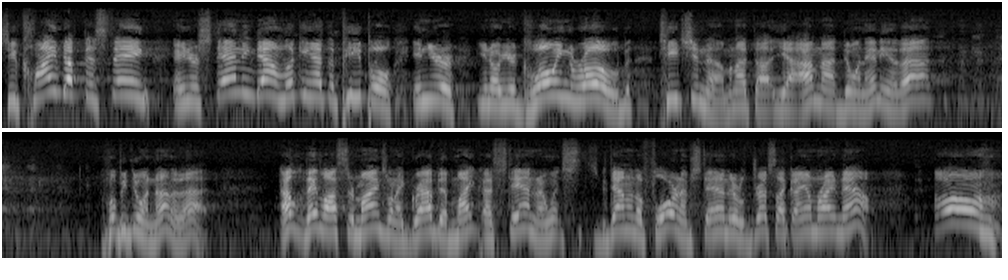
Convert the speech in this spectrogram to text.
So you climbed up this thing and you're standing down looking at the people in your, you know, your glowing robe teaching them. And I thought, yeah, I'm not doing any of that. We'll be doing none of that. I, they lost their minds when I grabbed a mic, a stand, and I went down on the floor, and I'm standing there dressed like I am right now. Oh,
